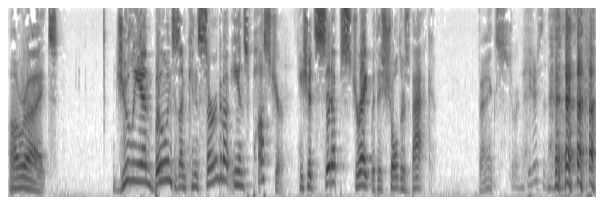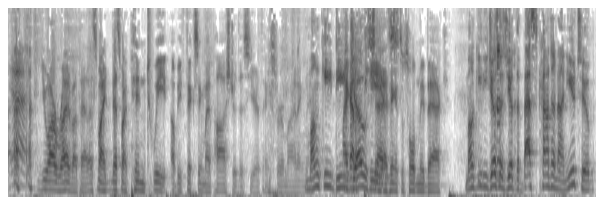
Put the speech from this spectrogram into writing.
All right. Julianne Boone says, I'm concerned about Ian's posture. He should sit up straight with his shoulders back. Thanks. Jordan Peterson. yeah. You are right about that. That's my that's my pinned tweet. I'll be fixing my posture this year. Thanks for reminding me. Monkey D. I gotta Joe pee. I says- think it's what's holding me back. Monkey D. Joe says you have the best content on YouTube.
